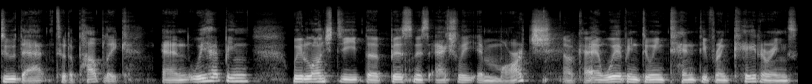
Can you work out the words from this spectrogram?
do that to the public and we have been we launched the, the business actually in march Okay. and we have been doing 10 different caterings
